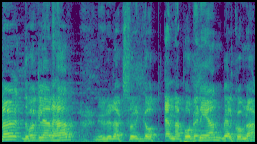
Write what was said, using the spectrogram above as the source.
Vän Tjena, det var Glenn här. Nu är det dags för Gott Enna-podden igen. Välkomna!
